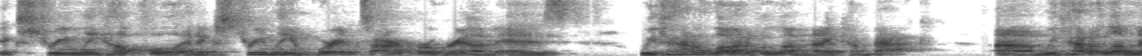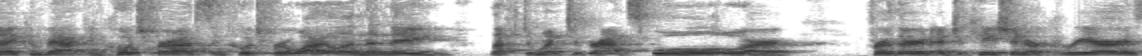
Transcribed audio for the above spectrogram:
extremely helpful and extremely important to our program is we've had a lot of alumni come back. Um, we've had alumni come back and coach for us and coach for a while, and then they left and went to grad school or furthered education or careers.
